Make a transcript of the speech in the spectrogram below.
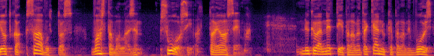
jotka saavuttaisi vastaavallaisen suosion tai aseman. Nykyään nettipelaaminen tai kännykkäpelaaminen voisi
